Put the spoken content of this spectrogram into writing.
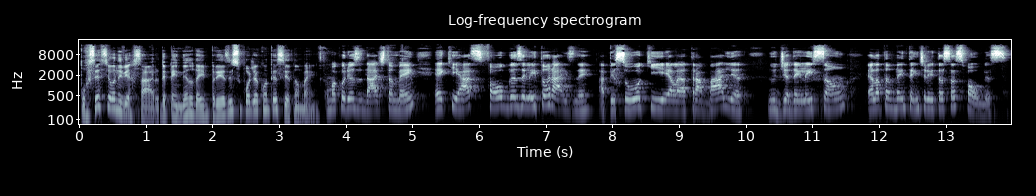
por ser seu aniversário, dependendo da empresa, isso pode acontecer também. Uma curiosidade também é que as folgas eleitorais, né? A pessoa que ela trabalha no dia da eleição, ela também tem direito a essas folgas.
